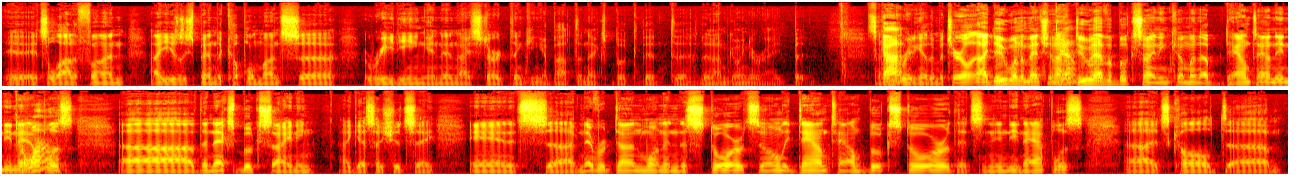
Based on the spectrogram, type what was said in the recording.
it's a lot of fun. I usually spend a couple months uh, reading, and then I start thinking about the next book that uh, that I'm going to write. But uh, reading other material. I do want to mention yeah. I do have a book signing coming up downtown Indianapolis. Oh, wow. uh, the next book signing, I guess I should say, and it's uh, I've never done one in the store. It's the only downtown bookstore that's in Indianapolis. Uh, it's called. Um,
